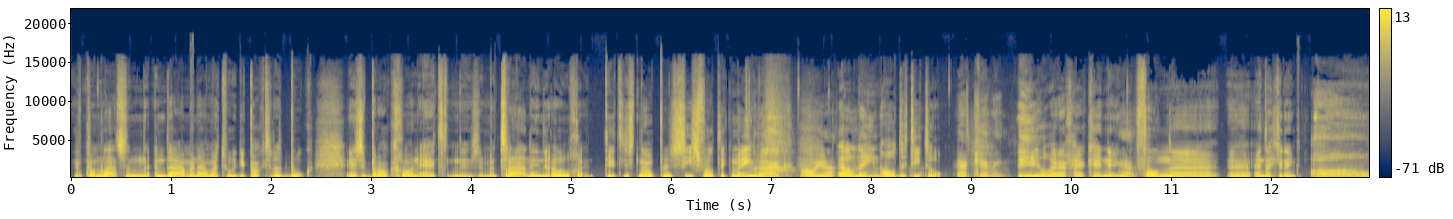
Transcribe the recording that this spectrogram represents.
er kwam laatst een, een dame naar me toe, die pakte dat boek en ze brak gewoon echt met tranen in de ogen. Dit is nou precies wat ik meemaak. Oh ja, Alleen al de titel herkenning. heel erg herkenning. Ja. Van, eh, eh, en dat je denkt, oh,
